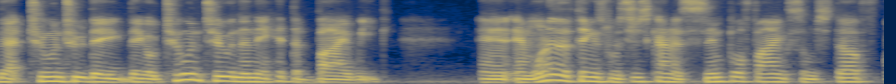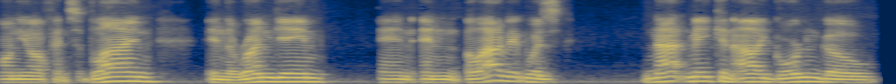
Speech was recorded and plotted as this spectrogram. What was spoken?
that two and two. They they go two and two, and then they hit the bye week, and and one of the things was just kind of simplifying some stuff on the offensive line in the run game, and and a lot of it was not making Ollie Gordon go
